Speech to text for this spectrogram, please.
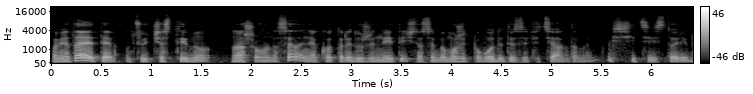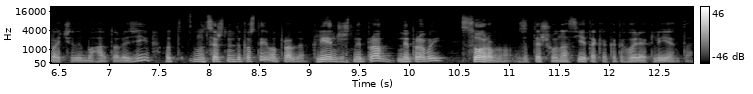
Пам'ятаєте цю частину нашого населення, котре дуже неетично себе можуть поводити з офіціантами? Ми всі ці історії бачили багато разів. От ну це ж недопустимо, правда? Клієнт же ж не прав не правий. Соромно за те, що у нас є така категорія клієнта.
